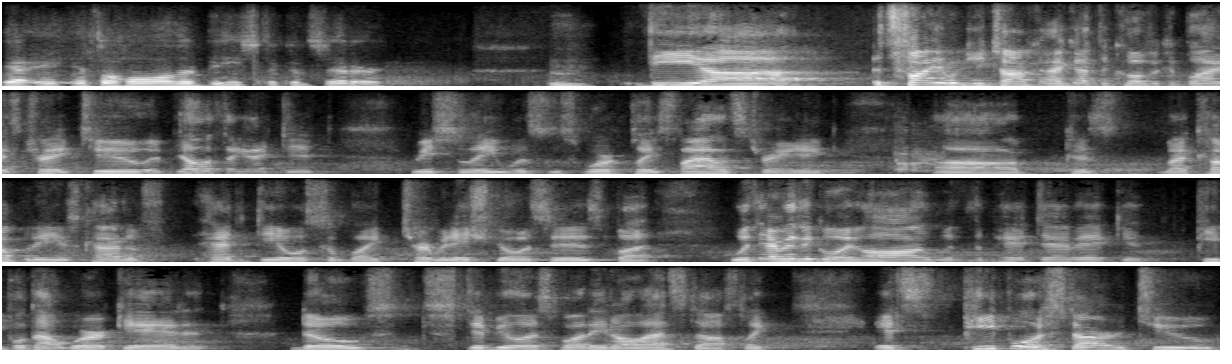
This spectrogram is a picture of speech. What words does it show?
yeah it, it's a whole other beast to consider The uh, it's funny when you talk. I got the COVID compliance training too, and the other thing I did recently was this workplace violence training because my company has kind of had to deal with some like termination notices, but with everything going on with the pandemic and people not working and no stimulus money and all that stuff, like it's people are starting to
